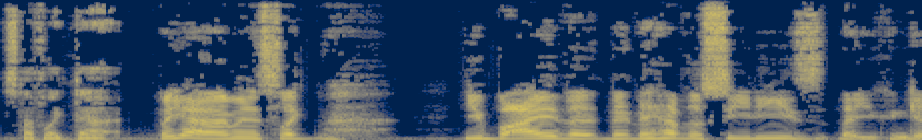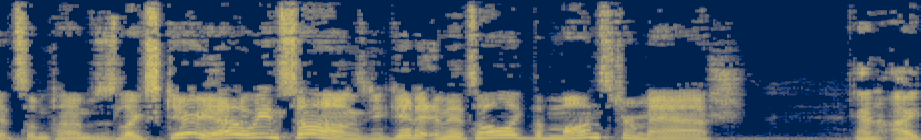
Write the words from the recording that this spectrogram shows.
stuff like that. But yeah, I mean, it's like you buy the they, they have those CDs that you can get sometimes. It's like scary Halloween songs. You get it, and it's all like the Monster Mash. And I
